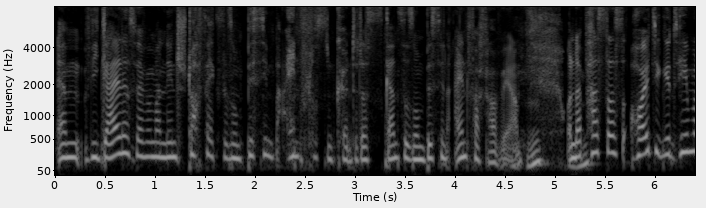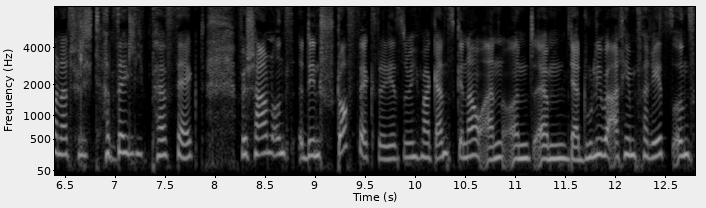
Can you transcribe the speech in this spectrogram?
ähm, wie geil das wäre, wenn man den Stoffwechsel so ein bisschen beeinflussen könnte, dass das Ganze so ein bisschen einfacher wäre. Mhm. Und da mhm. passt das heutige Thema natürlich tatsächlich perfekt. Wir schauen uns den Stoffwechsel jetzt nämlich mal ganz genau an. Und ähm, ja, du, lieber Achim, verrätst uns,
